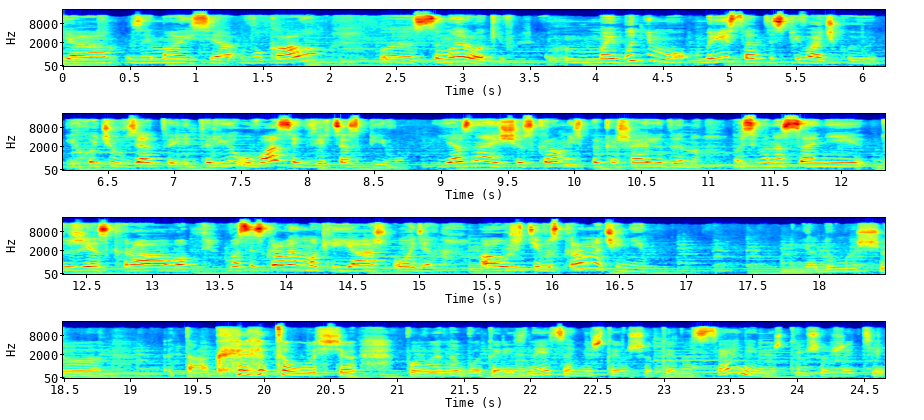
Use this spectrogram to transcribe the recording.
Я займаюся вокалом е, з 7 років. в майбутньому мрію стати співачкою і хочу взяти інтерв'ю у вас як взірця співу. Я знаю, що скромність прикрашає людину. Ось ви на сцені дуже яскрава, у вас яскравий макіяж, одяг. А у житті ви скромна чи ні? Я думаю, що так, тому що повинна бути різниця між тим, що ти на сцені, і між тим, що в житті.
